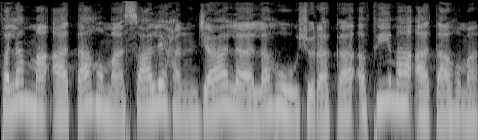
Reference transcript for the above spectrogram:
فلم ماں آتا ہوما صالحن جا لہو شرا کا افیما آتا ہوما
